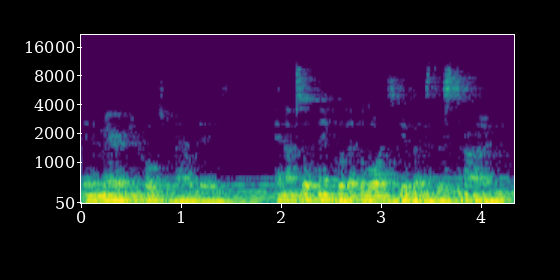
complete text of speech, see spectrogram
in American culture nowadays. And I'm so thankful that the Lord has given us this time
